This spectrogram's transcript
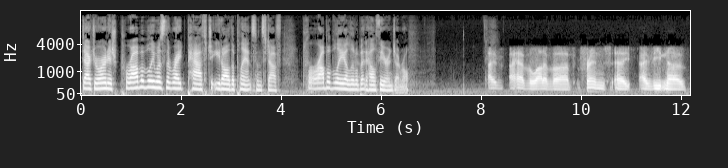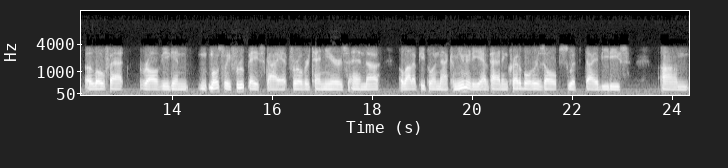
Dr. Ornish probably was the right path to eat all the plants and stuff. Probably a little bit healthier in general. I've I have a lot of uh, friends. Uh, I've eaten a, a low fat, raw vegan, mostly fruit based diet for over ten years, and uh, a lot of people in that community have had incredible results with diabetes, um,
